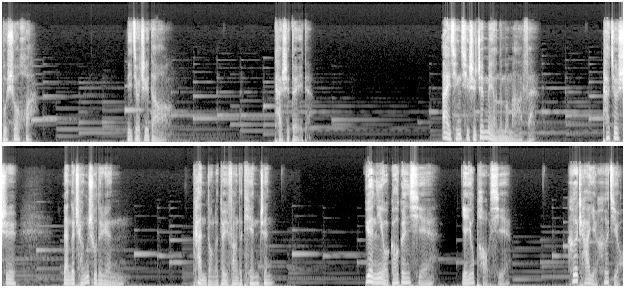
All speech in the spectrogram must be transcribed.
不说话，你就知道他是对的。爱情其实真没有那么麻烦，它就是两个成熟的人看懂了对方的天真。愿你有高跟鞋，也有跑鞋；喝茶也喝酒。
